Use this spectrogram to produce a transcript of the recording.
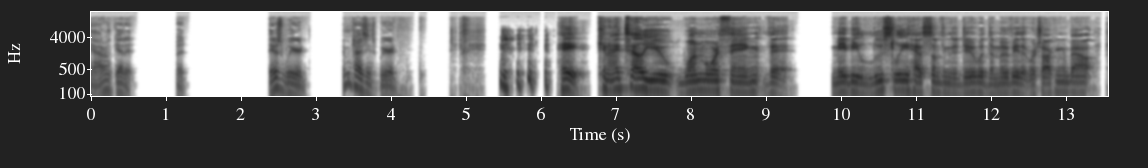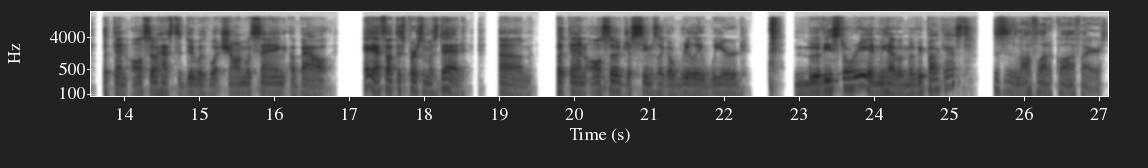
yeah, I don't get it, but it was weird. Hypnotizing's weird. Hey, can I tell you one more thing that maybe loosely has something to do with the movie that we're talking about, but then also has to do with what Sean was saying about, hey, I thought this person was dead. Um, but then also just seems like a really weird movie story, and we have a movie podcast. This is an awful lot of qualifiers,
